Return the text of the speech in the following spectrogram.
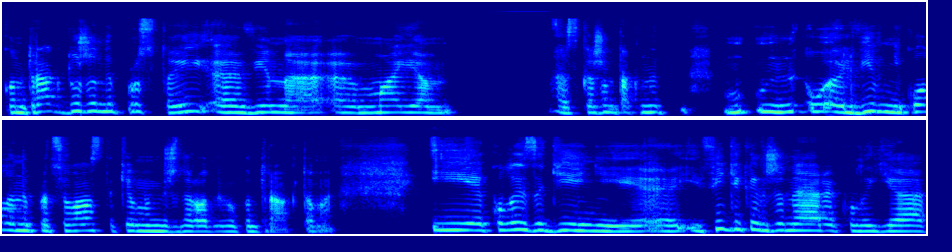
контракт дуже непростий. Е, він е, має. е, Скажімо так, не Львів ніколи не працював з такими міжнародними контрактами. І коли задіяні е, і фідік-інженери, коли є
